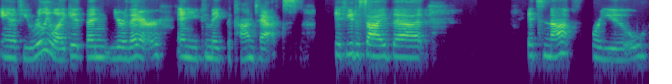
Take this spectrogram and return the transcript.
And if you really like it then you're there and you can make the contacts. If you decide that it's not for you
